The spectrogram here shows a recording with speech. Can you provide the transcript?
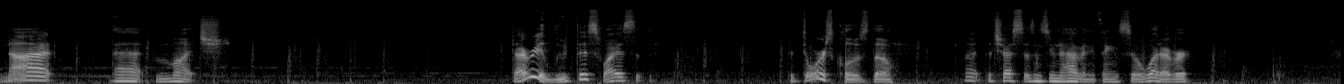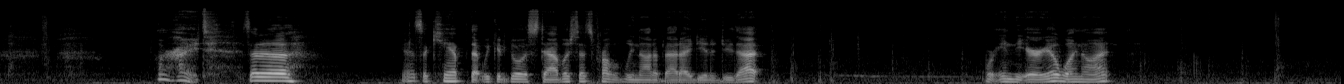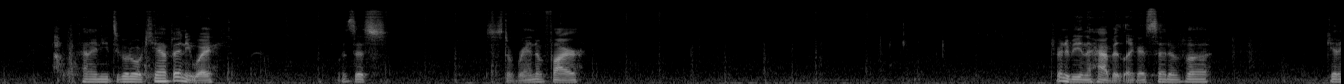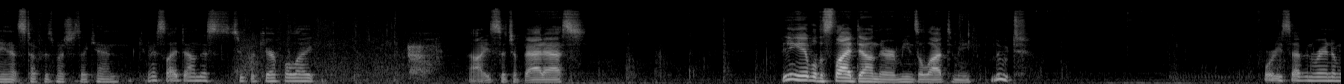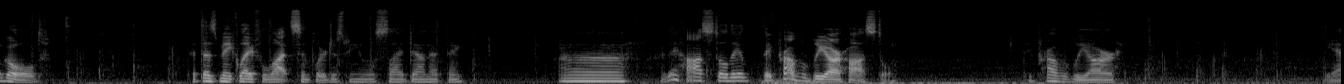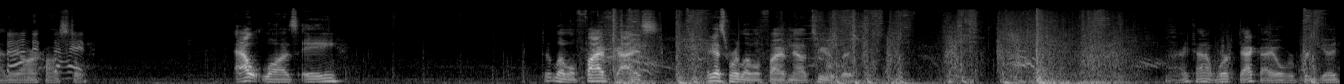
Not that much. Did I already loot this? Why is it... The door's closed, though. But the chest doesn't seem to have anything, so whatever. Alright. Is that a... Yeah, it's a camp that we could go establish. That's probably not a bad idea to do that. We're in the area, why not? Kind of need to go to a camp anyway. What's this? It's just a random fire. trying to be in the habit, like I said, of uh, getting that stuff as much as I can. Can I slide down this super careful like? Oh, he's such a badass. Being able to slide down there means a lot to me. Loot. 47 random gold. That does make life a lot simpler, just being able to slide down that thing. Uh, are they hostile? They, they probably are hostile. They probably are. Yeah, they are hostile. Outlaws, eh? They're level 5 guys. I guess we're level 5 now too, but... I kind of worked that guy over pretty good.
